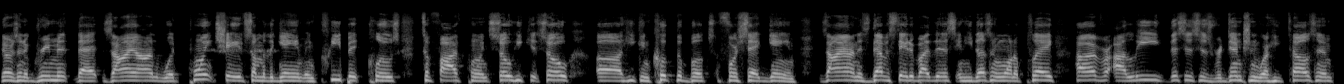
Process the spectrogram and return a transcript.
there's an agreement that Zion would point shave some of the game and keep it close to five points, so he can so uh, he can cook the books for said game. Zion is devastated by this and he doesn't want to play. However, Ali, this is his redemption, where he tells him,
